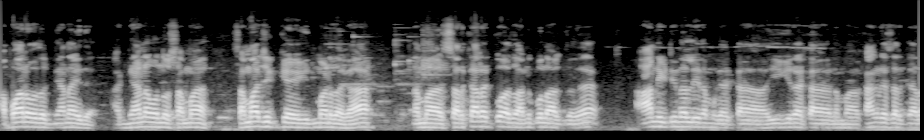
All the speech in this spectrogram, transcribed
ಅಪಾರವಾದ ಜ್ಞಾನ ಇದೆ. ಆ ಜ್ಞಾನವನ್ನು ಸಮ, ಸಮಾಜಕ್ಕೆ ಇದು ಮಾಡಿದಾಗ ನಮ್ಮ ಸರ್ಕಾರಕ್ಕೂ ಅದು ಅನುಕೂಲ ಆಗ್ತದೆ. ಆ ನಿಟ್ಟಿನಲ್ಲಿ ನಮಗೆ ಕ, ಈಗಿನ ಕಾ, ನಮ್ಮ ಕಾಂಗ್ರೆಸ್ ಸರ್ಕಾರ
